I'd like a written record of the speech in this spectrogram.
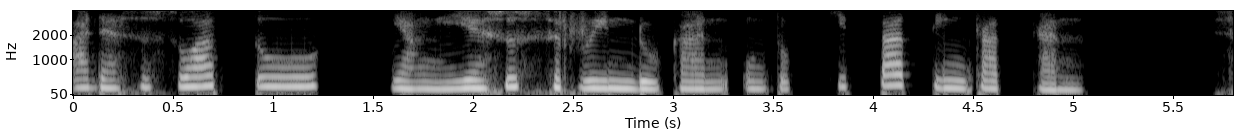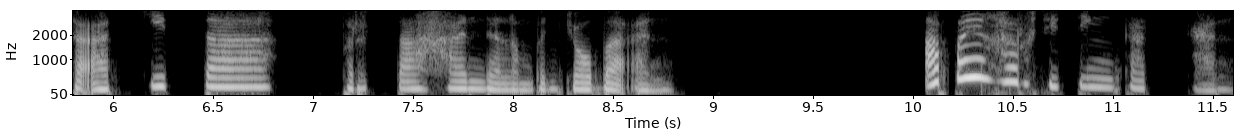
ada sesuatu yang Yesus rindukan untuk kita tingkatkan saat kita bertahan dalam pencobaan. Apa yang harus ditingkatkan?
